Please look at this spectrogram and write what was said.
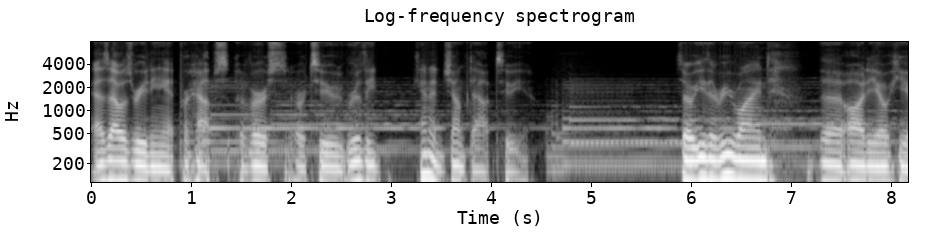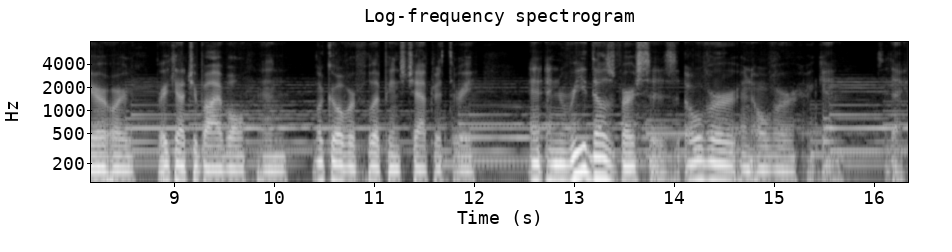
as I was reading it, perhaps a verse or two really kind of jumped out to you. So either rewind the audio here or break out your Bible and look over Philippians chapter 3 and, and read those verses over and over again today.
